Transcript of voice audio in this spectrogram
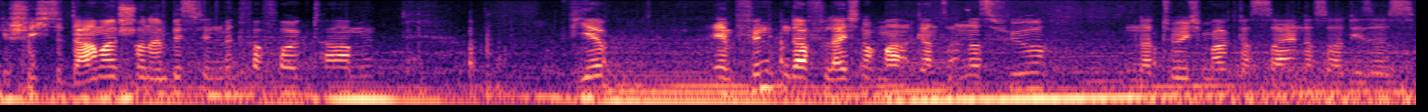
Geschichte damals schon ein bisschen mitverfolgt haben. Wir empfinden da vielleicht noch mal ganz anders für. Und natürlich mag das sein, dass er dieses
